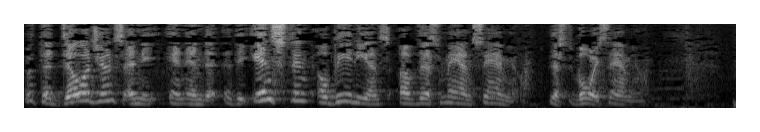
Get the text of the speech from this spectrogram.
with the diligence and the and, and the, the instant obedience of this man Samuel, this boy Samuel.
